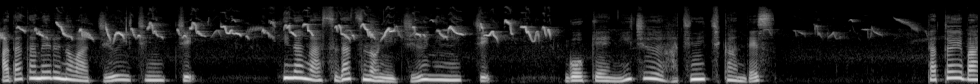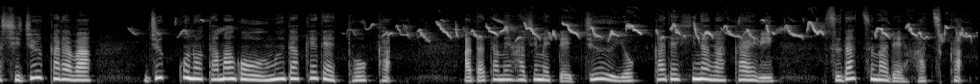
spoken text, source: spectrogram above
日、温めるのは11日、ヒナが巣立つのに12日、合計28日間です。例えばシジュウカラは10個の卵を産むだけで10日、温め始めて14日でヒナが帰り、巣立つまで20日、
